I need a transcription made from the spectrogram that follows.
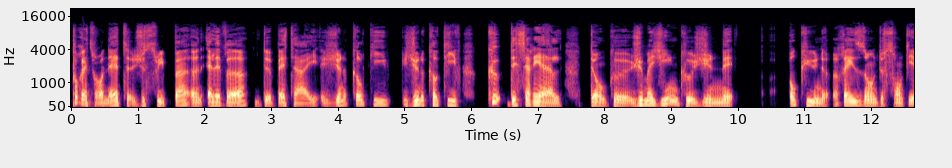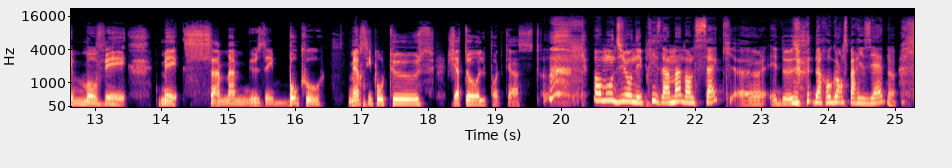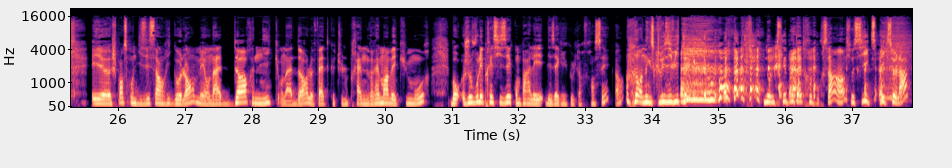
Pour être honnête, je suis pas un éleveur de bétail. Je ne cultive, je ne cultive que des céréales. Donc, euh, j'imagine que je n'ai aucune raison de sentir mauvais, mais ça m'amusait beaucoup. Merci pour tous. J'adore le podcast. Oh mon dieu, on est prise la main dans le sac euh, et de d'arrogance parisienne. Et euh, je pense qu'on disait ça en rigolant, mais on adore Nick, on adore le fait que tu le prennes vraiment avec humour. Bon, je voulais préciser qu'on parlait des agriculteurs français hein, en exclusivité. Donc c'est peut-être pour ça, hein, ceci explique cela.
